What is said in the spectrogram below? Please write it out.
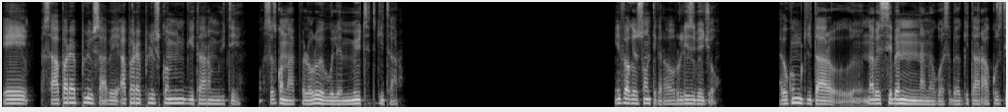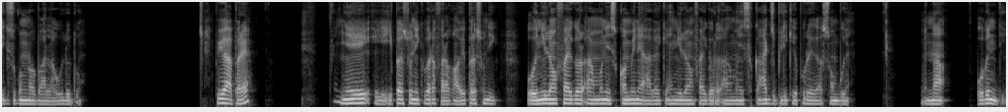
Et ça apparaît plus, ça apparaît plus comme une guitare mutée. C'est ce qu'on appelle le mute guitare. Une fois que son est release bejo. Avec comme guitare, n'avait seben n'ame quoi, c'est guitare acoustique ce qu'on a là ou le dos. Puis après, il y a hypersonique wɛrɛ fara kan hypersonique o nylon fiber harmonies combiné avec un nylon fiber harmonies kan dupliqué pour que son bonya maintenant o bɛ nin di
